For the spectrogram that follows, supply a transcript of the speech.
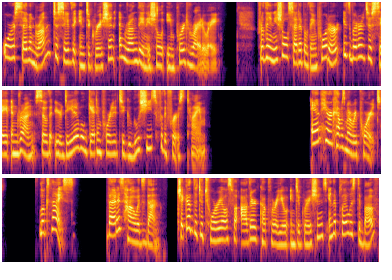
or save and run to save the integration and run the initial import right away. For the initial setup of the importer, it's better to save and run so that your data will get imported to Google Sheets for the first time. And here comes my report. Looks nice. That is how it's done. Check out the tutorials for other Coupler.io integrations in the playlist above,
